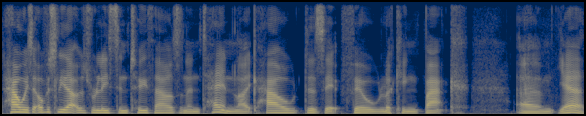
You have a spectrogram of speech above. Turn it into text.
how is it? Obviously, that was released in 2010. Like how does it feel looking back? Um, yeah,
